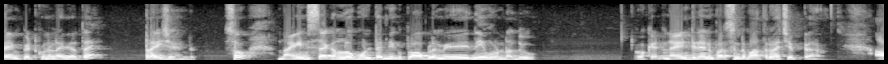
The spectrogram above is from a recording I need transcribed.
టైం పెట్టుకునేలాగైతే ట్రై చేయండి. సో నైన్ సెకండ్ లోపు ఉంటే మీకు ప్రాబ్లం ఏది ఉండదు. ఓకే? నైంటీ నైన్ పర్సెంట్ మాత్రమే చెప్పాను. ఆ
